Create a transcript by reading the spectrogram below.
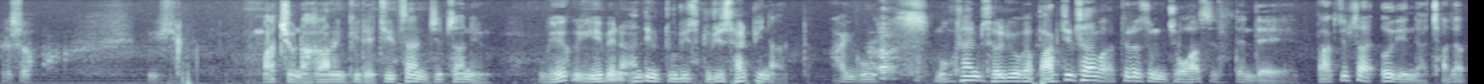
그래서 맞춰 나가는 길에 집사님 집사님 왜 그 예배는 안 되고 둘이 둘이 살피냐. 아이고 목사님 설교가 박 집사가 들었으면 좋았을 텐데 박 집사 어디 있냐 찾아봐.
